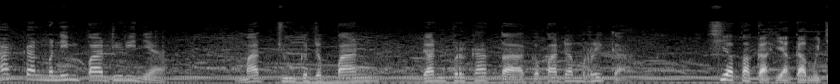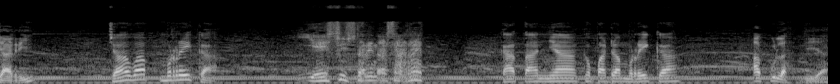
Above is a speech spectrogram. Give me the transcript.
akan menimpa dirinya, maju ke depan dan berkata kepada mereka, Siapakah yang kamu cari? Jawab mereka, Yesus dari Nazaret. Katanya kepada mereka, Akulah dia.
